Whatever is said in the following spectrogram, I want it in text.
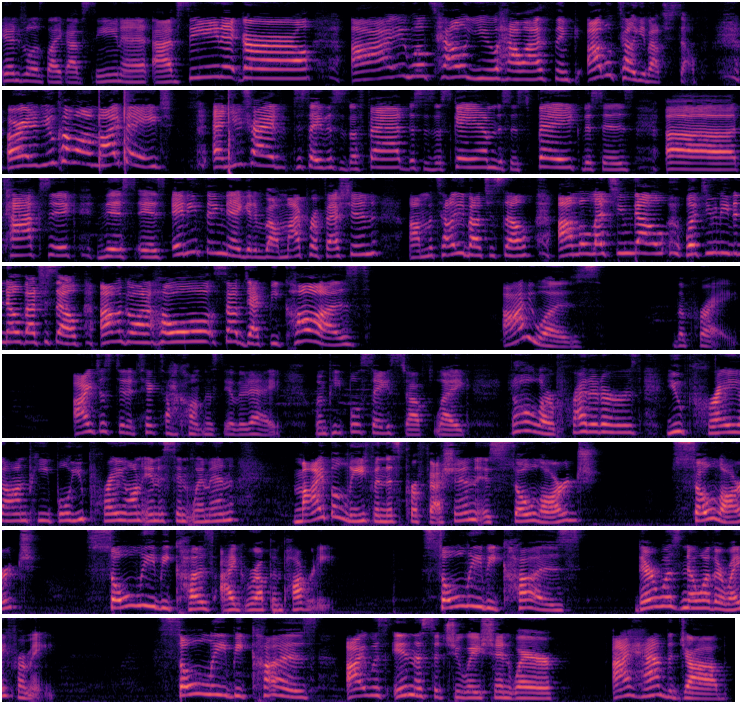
Angela's like, I've seen it. I've seen it, girl. I will tell you how I think I will tell you about yourself. All right, if you come on my page and you tried to say this is a fad, this is a scam, this is fake, this is uh toxic, this is anything negative about my profession, I'm gonna tell you about yourself. I'm gonna let you know what you need to know about yourself. I'm gonna go on a whole subject because I was the prey. I just did a TikTok on this the other day. When people say stuff like, Y'all are predators. You prey on people. You prey on innocent women. My belief in this profession is so large, so large, solely because I grew up in poverty. Solely because there was no other way for me. Solely because I was in a situation where I had the job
